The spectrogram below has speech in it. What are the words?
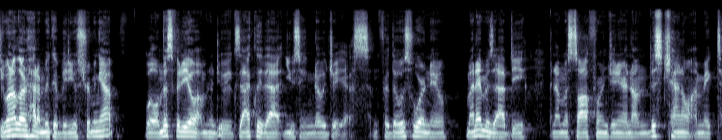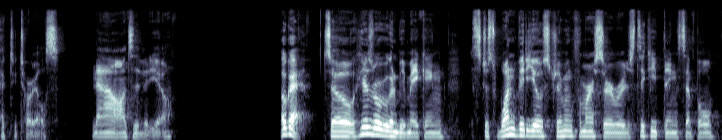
Do you want to learn how to make a video streaming app? Well, in this video, I'm going to do exactly that using Node.js. And for those who are new, my name is Abdi, and I'm a software engineer, and on this channel, I make tech tutorials. Now, onto the video. Okay, so here's what we're going to be making. It's just one video streaming from our server just to keep things simple.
